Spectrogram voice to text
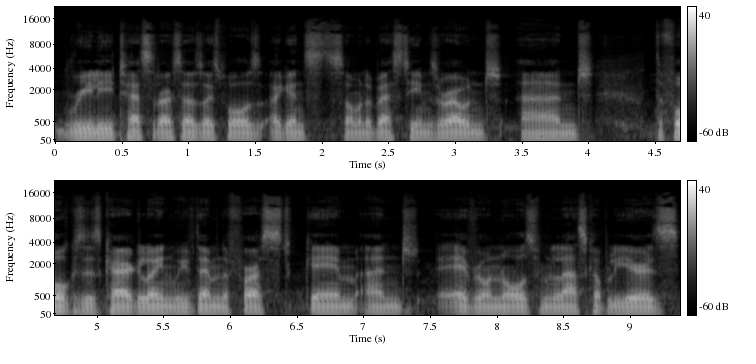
really tested ourselves, I suppose, against some of the best teams around. And the focus is Carrigaline. We've them in the first game, and everyone knows from the last couple of years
